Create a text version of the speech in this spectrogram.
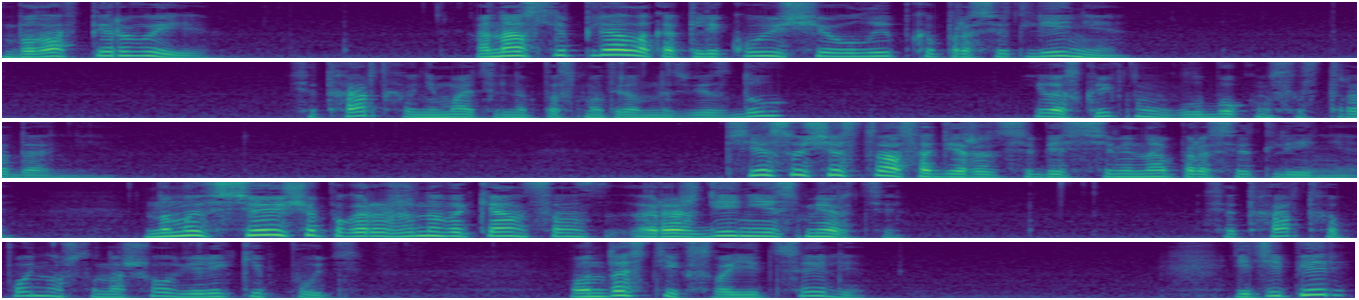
была впервые. Она ослепляла, как ликующая улыбка просветления. Сидхартха внимательно посмотрел на звезду и воскликнул в глубоком сострадании. Все существа содержат в себе семена просветления, но мы все еще погружены в океан рождения и смерти. Сиддхартха понял, что нашел великий путь. Он достиг своей цели. И теперь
